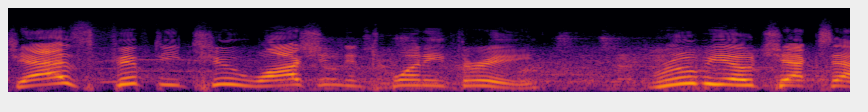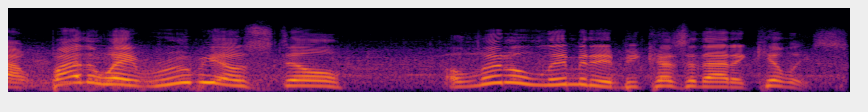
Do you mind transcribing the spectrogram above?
Jazz 52, Washington 23. Rubio checks out. By the way, Rubio's still a little limited because of that Achilles.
